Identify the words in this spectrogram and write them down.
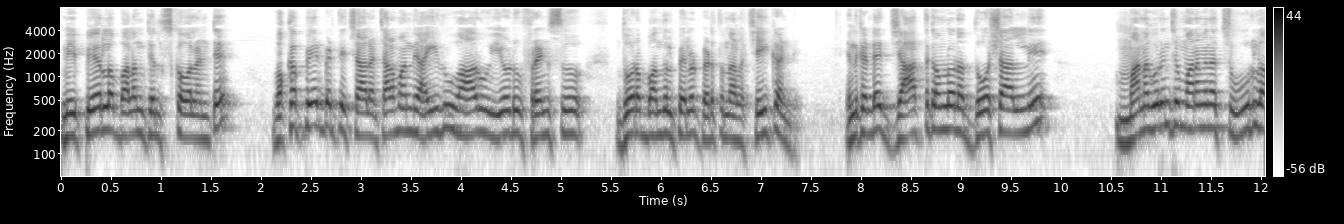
మీ పేరులో బలం తెలుసుకోవాలంటే ఒక పేరు పెడితే చాలా చాలామంది ఐదు ఆరు ఏడు ఫ్రెండ్స్ దూర బంధువుల పేర్లు పెడుతున్నారు అలా చేయకండి. ఎందుకంటే జాతకంలో ఉన్న దోషాలని మన గురించి మనం వినొచ్చు ఊర్లో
